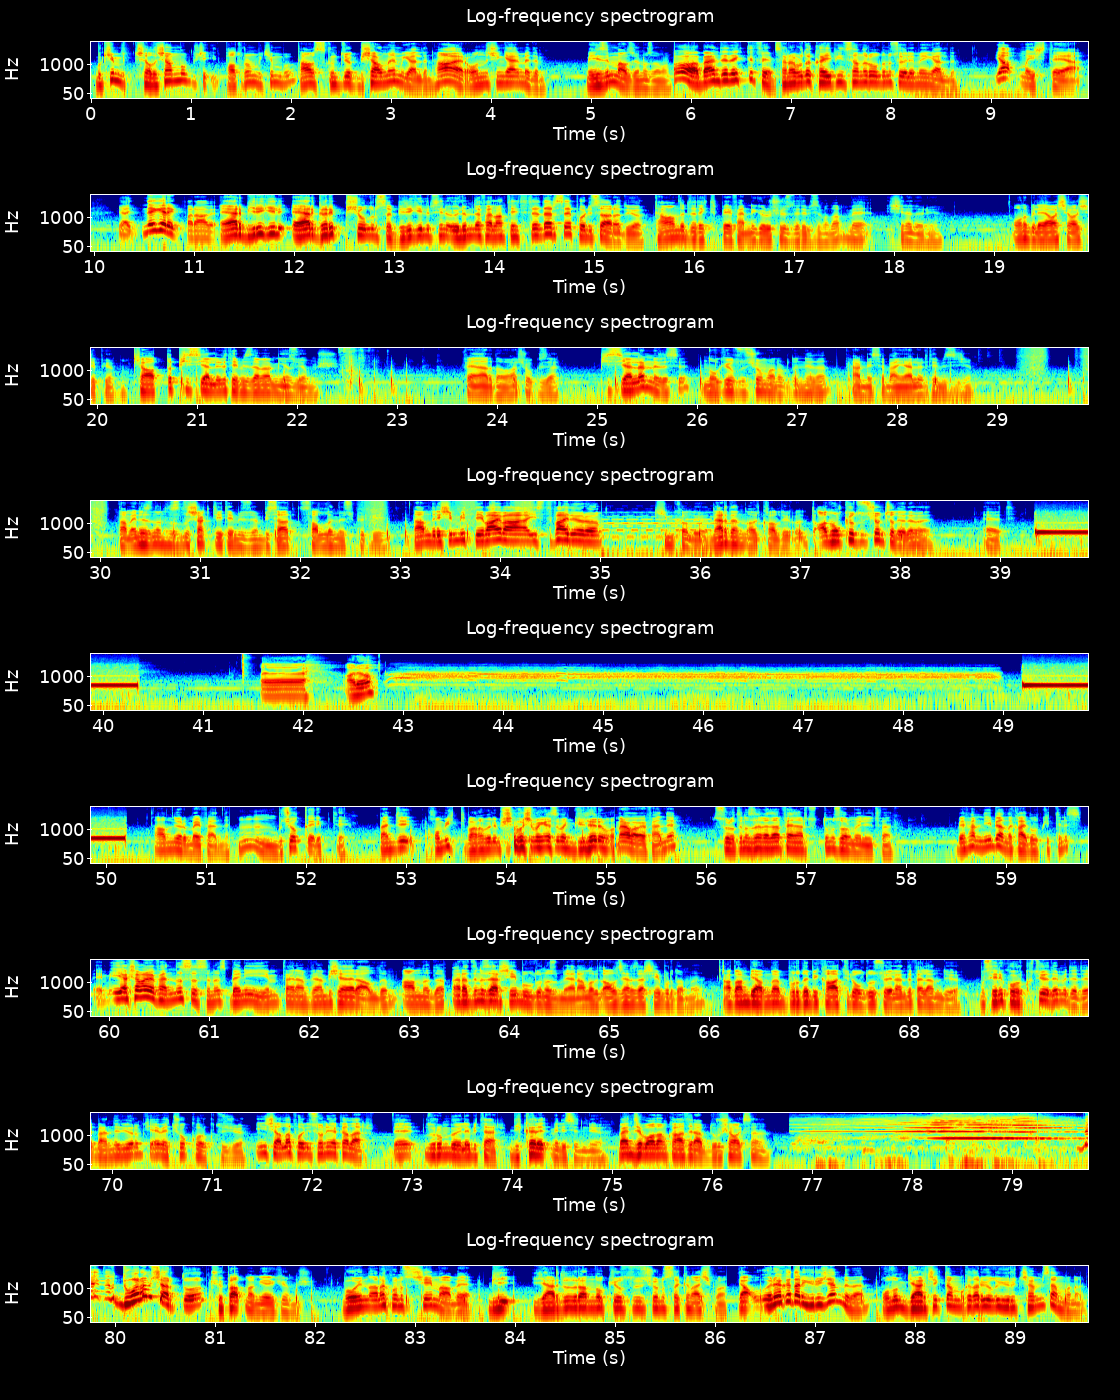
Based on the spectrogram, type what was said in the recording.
Bu kim? Çalışan mı? Şey, patron mu? Kim bu? Tamam sıkıntı yok. Bir şey almaya mı geldin? Hayır onun için gelmedim. Benzin mi alacaksın o zaman? Aa ben dedektifim. Sana burada kayıp insanlar olduğunu söylemeye geldim. Yapma işte ya. Ya ne gerek var abi? Eğer biri gelip eğer garip bir şey olursa, biri gelip seni ölümle falan tehdit ederse polisi ara diyor. Tamamdır dedektif beyefendi görüşürüz dedi bizim adam ve işine dönüyor. Onu bile yavaş yavaş yapıyor. Kağıtta pis yerleri temizlemem yazıyormuş. Fener de var çok güzel. Pis yerler neresi? Nokia 33 var orada neden? Her neyse ben yerleri temizleyeceğim. Tamam en azından hızlı şak diye temizliyorum. Bir saat sallamıyor süpürgeyi. Tamamdır işim bitti. Bay bay. İstifa ediyorum. Kim kalıyor? Nereden kalıyor? Aa, Nokia 33 çalıyor değil mi? Evet. Eee... alo? Anlıyorum beyefendi. Hmm, bu çok garipti. Bence komikti. Bana böyle bir şey başıma gelse ben gülerim. Merhaba beyefendi. Suratınıza neden fener tuttuğumu sormayın lütfen. Beyefendi niye bir anda kaybolup gittiniz? E, iyi akşamlar efendim nasılsınız? Ben iyiyim falan filan bir şeyler aldım. Anladım. Aradığınız her şeyi buldunuz mu yani? Al- alacağınız her şey burada mı? Adam bir anda burada bir katil olduğu söylendi falan diyor. Bu seni korkutuyor değil mi dedi. Ben de diyorum ki evet çok korkutucu. İnşallah polis onu yakalar. Ve durum böyle biter. Dikkat etmelisin diyor. Bence bu adam katil abi. Duruşa baksana. Ne- duvara mı çarptı o? Çöpe atmam gerekiyormuş. Bu oyunun ana konusu şey mi abi? Bir yerde duran Nokia 33 onu sakın açma. Ya öne kadar yürüyeceğim mi ben? Oğlum gerçekten bu kadar yolu yürüteceksin mi sen bana?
